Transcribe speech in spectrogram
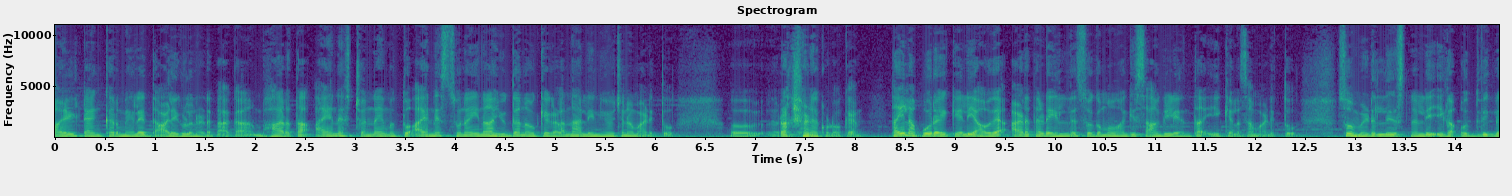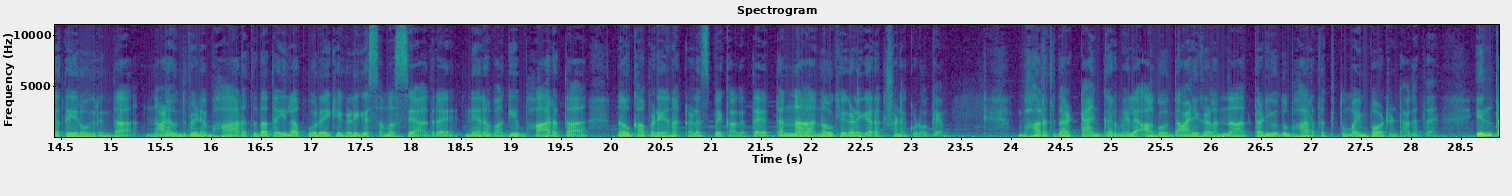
ಆಯಿಲ್ ಟ್ಯಾಂಕರ್ ಮೇಲೆ ದಾಳಿಗಳು ನಡೆದಾಗ ಭಾರತ ಐಎನ್ಎಸ್ ಚೆನ್ನೈ ಮತ್ತು ಐಎನ್ಎಸ್ ಸುನೈನಾ ಯುದ್ಧ ನೌಕೆಗಳನ್ನು ಅಲ್ಲಿ ನಿಯೋಜನೆ ಮಾಡಿತ್ತು. ರಕ್ಷಣೆ ಕೊಡೋಕೆ. ತೈಲ ಪೂರೈಕೆಯಲ್ಲಿ ಯಾವುದೇ ಅಡೆತಡೆ ಇಲ್ಲದೆ ಸುಗಮವಾಗಿ ಸಾಗಲಿ ಅಂತ ಈ ಕೆಲಸ ಮಾಡಿತ್ತು. ಸೊ ಮಿಡಲ್ ಈಸ್ಟ್ನಲ್ಲಿ ಈಗ ಉದ್ವಿಗ್ನತೆ ಇರೋದ್ರಿಂದ ನಾಳೆ ಒಂದು ವೇಳೆ ಭಾರತದ ತೈಲ ಪೂರೈಕೆಗಳಿಗೆ ಸಮಸ್ಯೆ ಆದರೆ ನೇರವಾಗಿ ಭಾರತ ನೌಕಾಪಡೆಯನ್ನು ಕಳಿಸಬೇಕಾಗತ್ತೆ, ತನ್ನ ನೌಕೆಗಳಿಗೆ ರಕ್ಷಣೆ ಕೊಡೋಕೆ. ಭಾರತದ ಟ್ಯಾಂಕರ್ ಮೇಲೆ ಆಗೋ ದಾಳಿಗಳನ್ನು ತಡೆಯೋದು ಭಾರತಕ್ಕೆ ತುಂಬ ಇಂಪಾರ್ಟೆಂಟ್ ಆಗುತ್ತೆ. ಇಂಥ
